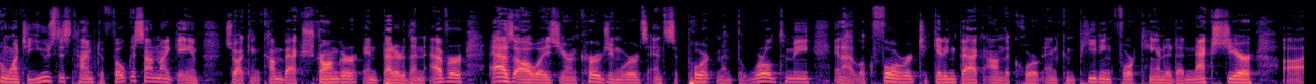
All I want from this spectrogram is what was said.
I want to use this time to focus on my game so I can come back stronger and better than ever. As always, your encouraging words and support meant the world to me, and I look forward to getting back on the court and competing for Canada next year. Uh,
